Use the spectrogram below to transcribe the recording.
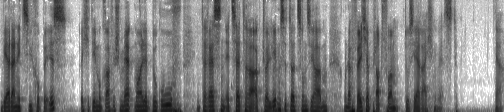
wer deine Zielgruppe ist, welche demografischen Merkmale, Beruf, Interessen etc., aktuelle Lebenssituation sie haben und auf welcher Plattform du sie erreichen wirst. Ja.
